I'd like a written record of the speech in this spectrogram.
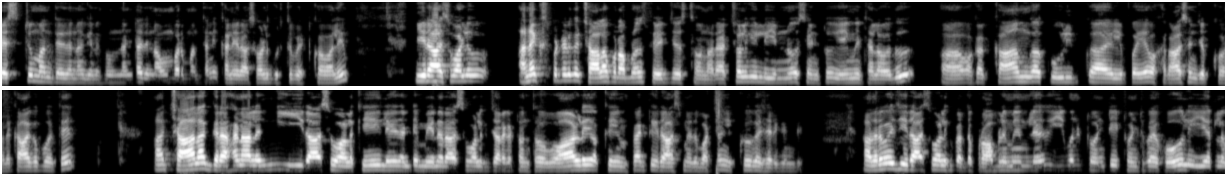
బెస్ట్ మంత్ ఏదైనా కనుక ఉందంటే అది నవంబర్ మంత్ అని కన్య రాశి వాళ్ళు గుర్తుపెట్టుకోవాలి. ఈ రాశి వాళ్ళు అన్ఎక్స్పెక్టెడ్గా చాలా ప్రాబ్లమ్స్ ఫేస్ చేస్తున్నారు యాక్చువల్గా వీళ్ళు ఇన్నోసెంట్ ఏమీ తెలవదు. ఒక కామ్గా కూల్గా వెళ్ళిపోయే ఒక రాశి అని చెప్పుకోవాలి. కాకపోతే చాలా గ్రహణాలన్నీ ఈ రాశి వాళ్ళకి లేదంటే మీన రాశి వాళ్ళకి జరగటంతో వాళ్ళ యొక్క ఇంపాక్ట్ ఈ రాశి మీద పట్టడం ఎక్కువగా జరిగింది. అదర్వైజ్ ఈ రాశి వాళ్ళకి పెద్ద ప్రాబ్లం ఏం లేదు. Even twenty twenty five whole ఇయర్లో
